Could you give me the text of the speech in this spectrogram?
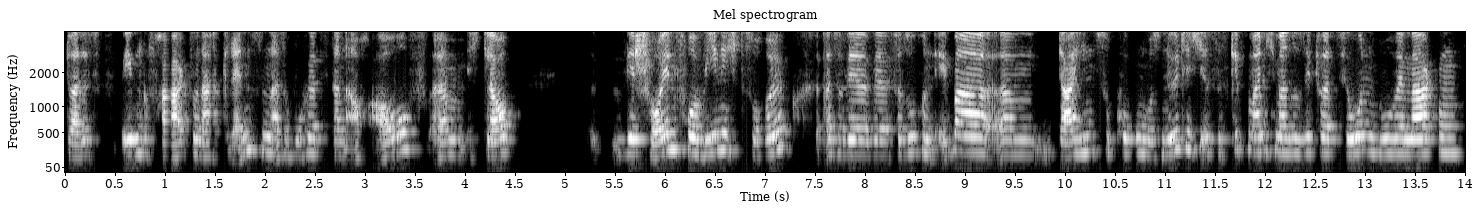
du hattest eben gefragt, so nach Grenzen, also wo hört es dann auch auf? Ähm, ich glaube, wir scheuen vor wenig zurück. Also wir, wir versuchen immer ähm, dahin zu gucken, wo es nötig ist. Es gibt manchmal so Situationen, wo wir merken,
